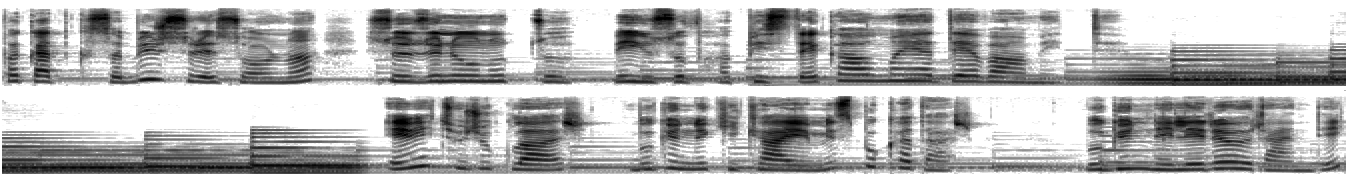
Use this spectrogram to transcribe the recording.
Fakat kısa bir süre sonra sözünü unuttu ve Yusuf hapiste kalmaya devam etti. Evet çocuklar, bugünlük hikayemiz bu kadar. Bugün neleri öğrendik?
